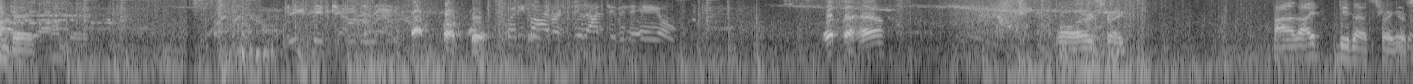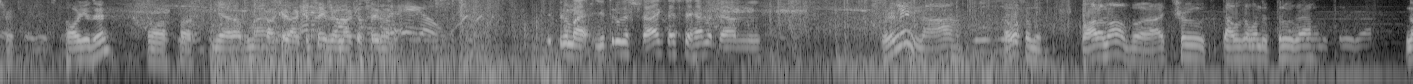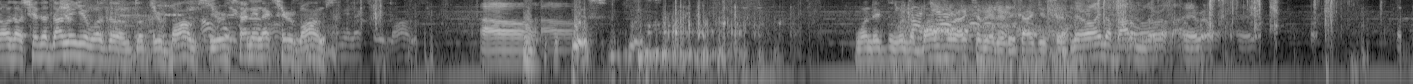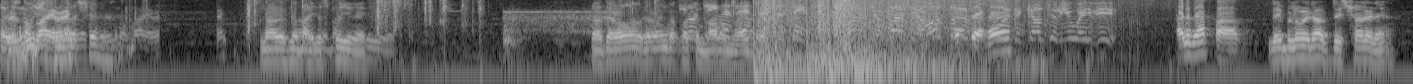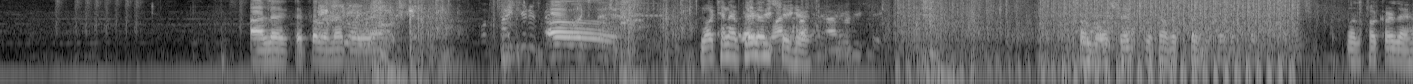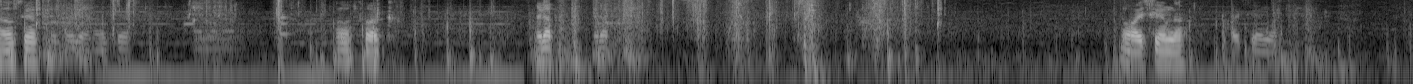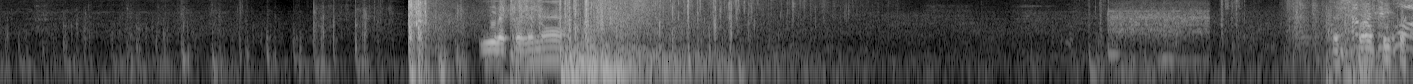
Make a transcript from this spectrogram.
I'm dead. Got fucked up. 25 are still active in the AO. What the hell? Oh, airstrike. I, I did that strike, airstrike. Oh, you did? Oh, fuck. Yeah, that was my I can, I can save him, I can save him. You threw my, you threw the strike? that's the hammer down me. Really? Nah. That wasn't. Well, I don't know, but I threw. I was the one that threw that. No, the shit that done to you was the, the your bombs. You were standing next to your bombs. Oh. When they when the bombs were activated, it tagged you too. They're all in the bottom. They're, all- uh, there's nobody, right? No, there's nobody. Just play you guys. But they're all they're in the fucking bottom right there. What the hell? How did that pop? They blew it up. They shot at it. Oh look, they're pulling up over there. Oh. What can I play this shit here? Some bullshit. What's up? What's up? What the fuck are they? I don't see 'em. Oh fuck. Head up. Head up. Oh, I see him now. I see him now. Yeah, they're pulling up. There's four people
